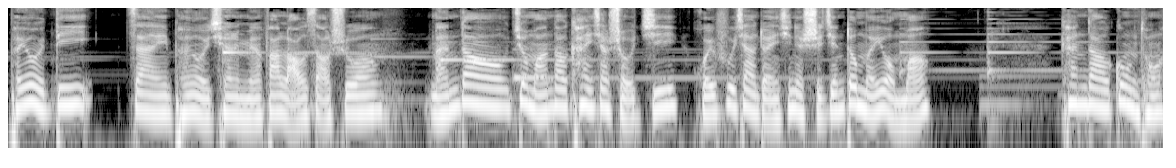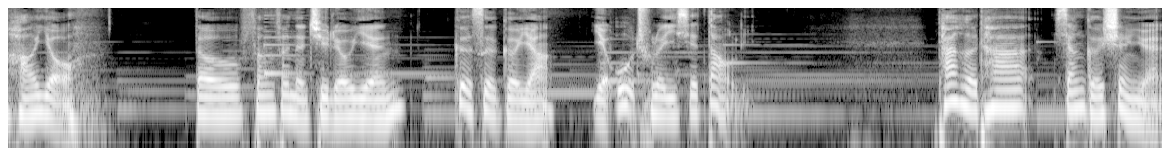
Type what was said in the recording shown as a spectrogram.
朋友 D 在朋友圈里面发牢骚说：“难道就忙到看一下手机、回复一下短信的时间都没有吗？”看到共同好友都纷纷的去留言，各色各样，也悟出了一些道理。他和她相隔甚远，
